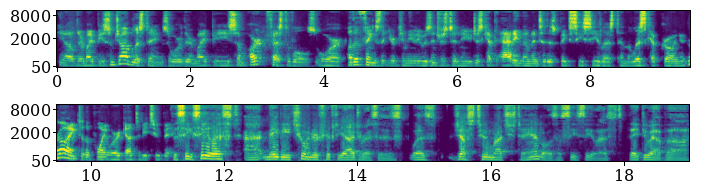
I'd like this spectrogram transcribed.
you know there might be some job listings or there might be some art festivals or other things that your community was interested in and you just kept adding them into this big cc list and the list kept growing and growing to the point where it got to be too big. The cc list uh, maybe 250 addresses was just too much to handle as a CC list. They do have uh,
